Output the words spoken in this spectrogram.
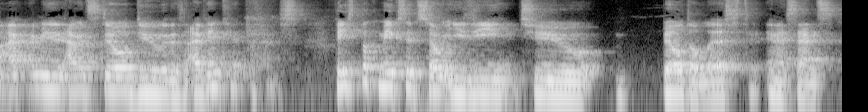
I, I, mean, I would still do this. I think Facebook makes it so easy to build a list in a sense.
